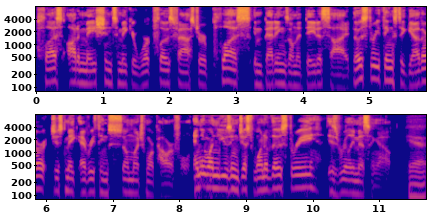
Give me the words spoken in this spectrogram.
plus automation to make your workflows faster, plus embeddings on the data side. Those three things together just make everything so much more powerful. Anyone using just one of those three is really missing out. Yeah,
